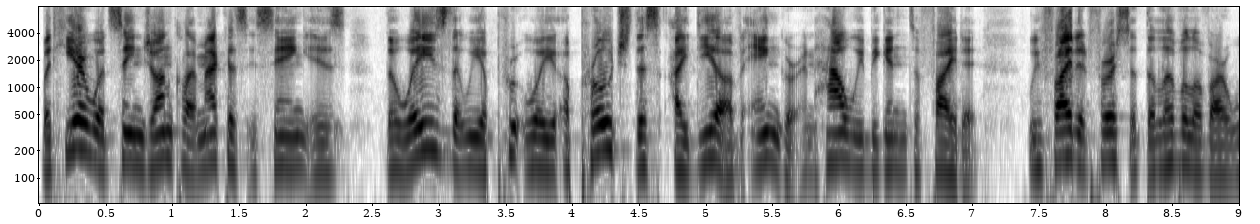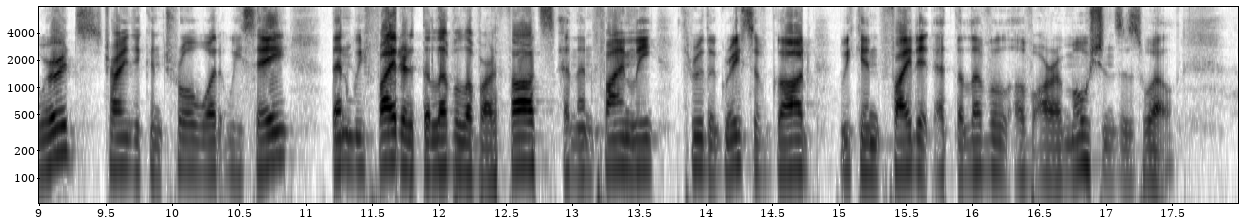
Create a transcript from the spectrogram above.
But here, what St. John Climacus is saying is the ways that we, appro- we approach this idea of anger and how we begin to fight it. We fight it first at the level of our words, trying to control what we say. Then we fight it at the level of our thoughts. And then finally, through the grace of God, we can fight it at the level of our emotions as well.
